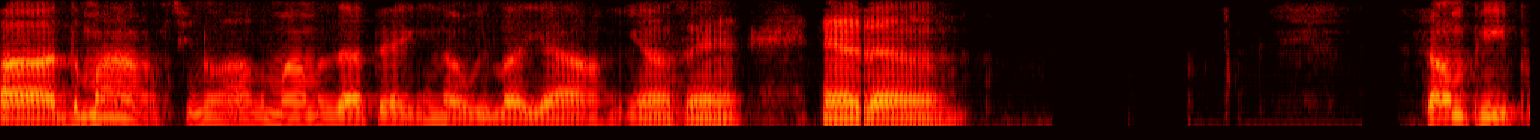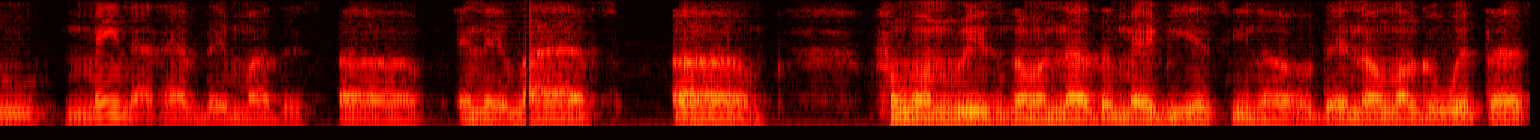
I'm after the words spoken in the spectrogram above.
uh, the moms. You know, all the mamas out there. You know, we love y'all. You know what I'm saying? And uh, some people may not have their mothers uh, in their lives um, for one reason or another. Maybe it's you know they're no longer with us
